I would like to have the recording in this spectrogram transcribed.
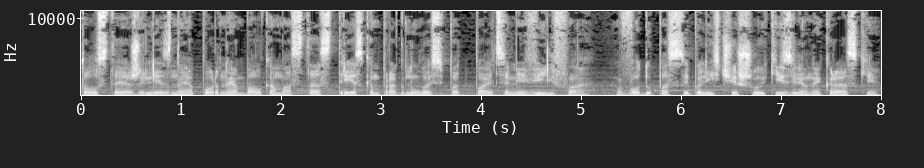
толстая железная опорная балка моста с треском прогнулась под пальцами Вильфа, в воду посыпались чешуйки зеленой краски.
